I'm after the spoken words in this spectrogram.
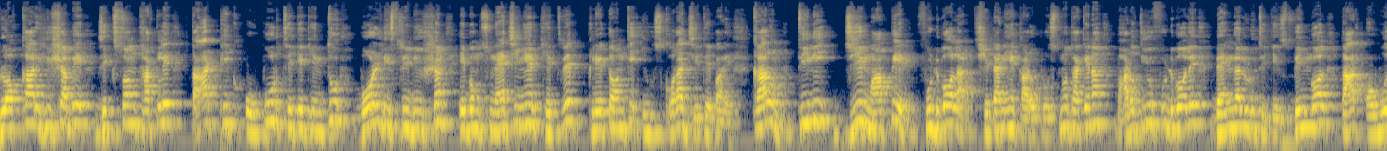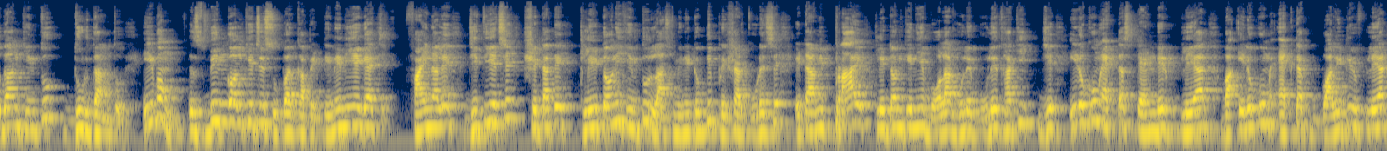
ব্লকার হিসাবে জিকসন থাকলে তার ঠিক ওপর থেকে কিন্তু বল ডিস্ট্রিবিউশন এবং স্ন্যাচিংয়ের ক্ষেত্রে ক্লেটনকে ইউজ করা যেতে পারে। কারণ তিনি যে মাপের ফুটবলার সেটা নিয়ে কারও প্রশ্ন থাকে না। ভারতীয় ফুটবলে বেঙ্গালুরু থেকে বেঙ্গল তার অবদান কিন্তু দুর্দান্ত। এবং ইস্ট বেঙ্গলকে যে সুপার কাপে টেনে নিয়ে গেছে। ফাইনালে জিতিয়েছে, সেটাতে ক্লেটনই কিন্তু লাস্ট মিনিট অব্দি প্রেশার করেছে। এটা আমি প্রায় ক্লেটনকে নিয়ে বলার হলে বলে থাকি যে, এরকম একটা স্ট্যান্ডার্ড প্লেয়ার বা এরকম একটা কোয়ালিটির প্লেয়ার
